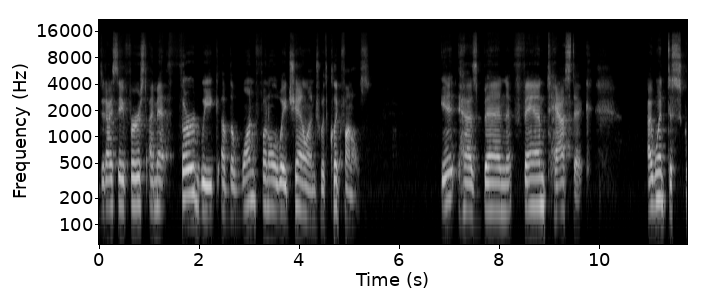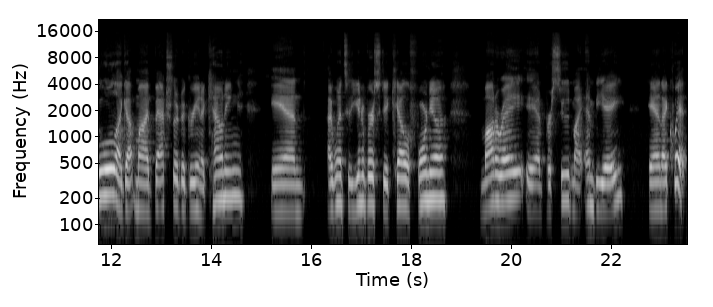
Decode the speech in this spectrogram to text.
did I say first? I meant third week of the One Funnel Away Challenge with ClickFunnels. It has been fantastic. I went to school, I got my bachelor degree in accounting, and I went to the University of California, Monterey, and pursued my MBA, and I quit.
